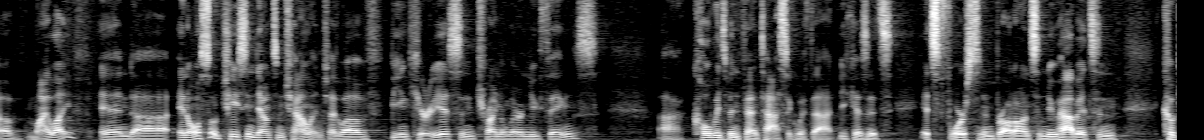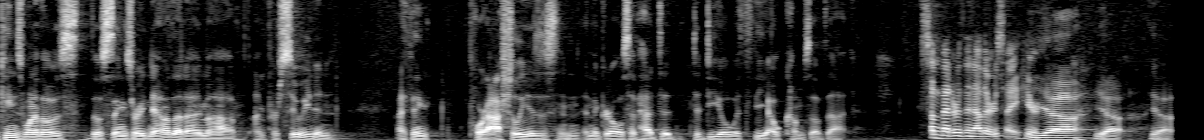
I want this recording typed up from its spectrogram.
of my life, and uh, and also chasing down some challenge. I love being curious and trying to learn new things. Uh, COVID's been fantastic with that because it's it's forced and brought on some new habits, and cooking's one of those those things right now that I'm uh, I'm pursuing, and I think poor Ashley is and, and the girls have had to to deal with the outcomes of that. Some better than others, I hear. Yeah, yeah, yeah.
